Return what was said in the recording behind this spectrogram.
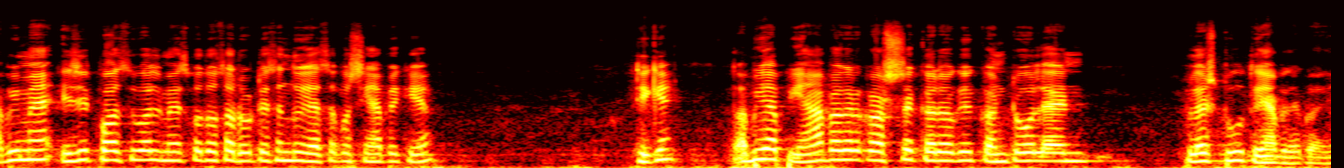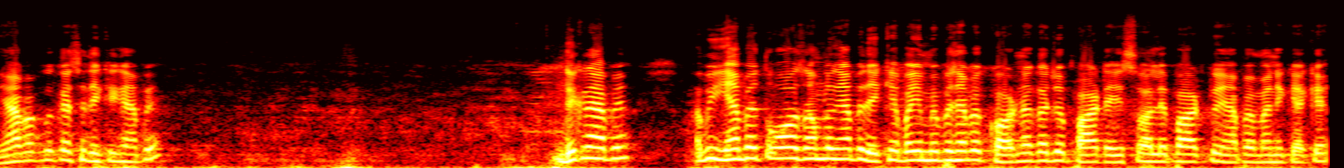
अभी मैं इज़ इट पॉसिबल मैं इसको थोड़ा सा रोटेशन दूँ, ऐसा कुछ यहाँ पे किया? ठीक है? तो अभी आप यहाँ पे अगर क्रॉस चेक करोगे कंट्रोल एंड प्लस टू तो यहाँ पे देखो, यहाँ पे आपको कैसे देखेगा यहाँ पे? देख रहे हैं यहाँ पे? अभी यहाँ पे तो और हम लोग यहाँ पे देखें, भाई, मेरे पास यहाँ पे कॉर्नर का जो पार्ट है, इस वाले पार्ट को यहाँ पे मैंने क्या किया,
